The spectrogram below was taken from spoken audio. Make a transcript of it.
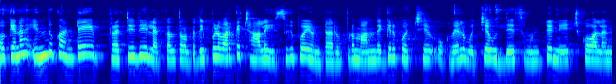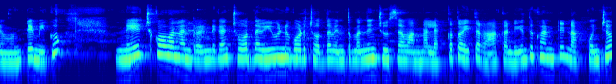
ఓకేనా ఎందుకంటే ప్రతిదీ లెక్కలతో ఉంటుంది. ఇప్పటి వరకే చాలా ఇసిగిపోయి ఉంటారు. ఇప్పుడు మన దగ్గరకు వచ్చే ఒకవేళ వచ్చే ఉద్దేశం ఉంటే నేర్చుకోవాలని ఉంటే మీకు నేర్చుకోవాలని రండి. కానీ చూద్దాం ఈవిని కూడా చూద్దాం. ఎంతమందిని చూసాం అన్న లెక్కతో అయితే రాకండి. ఎందుకంటే నాకు కొంచెం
